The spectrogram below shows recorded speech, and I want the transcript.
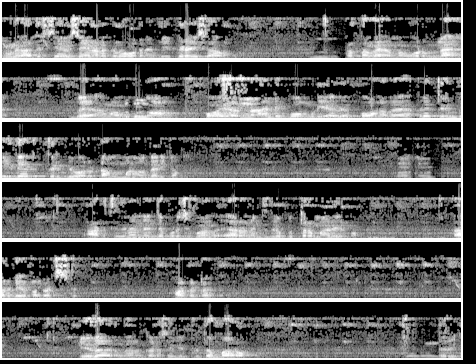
உங்களுக்கு அதிர்ச்சியா விஷயம் நடக்குது உடனே பிபி ரைஸ் ஆகும். ரத்தம் வேகமா ஓடும்ல. வேகமா ஓடும். போய் அதை தாண்டி போக முடியாது. போன வேகத்திலே திரும்பி இதே திரும்பி வரும். டம்முன்னு வந்து அடிக்கும். அடிச்சதுன்னா நெஞ்ச பிடிச்சிக்குவாங்க. யாரோ நெஞ்சத்துல குத்துற மாதிரி இருக்கும். கார்டியாக் அரெஸ்ட் ஹார்ட் அட்டாக் எதா இருந்தாலும் கடைசியில் இப்படித்தான் மாறும். சரி.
